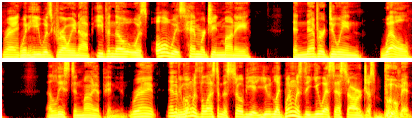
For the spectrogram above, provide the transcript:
Right. when he was growing up, even though it was always hemorrhaging money and never doing well, at least in my opinion. Right. And And of when was the last time the Soviet Union, like when was the USSR just booming?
